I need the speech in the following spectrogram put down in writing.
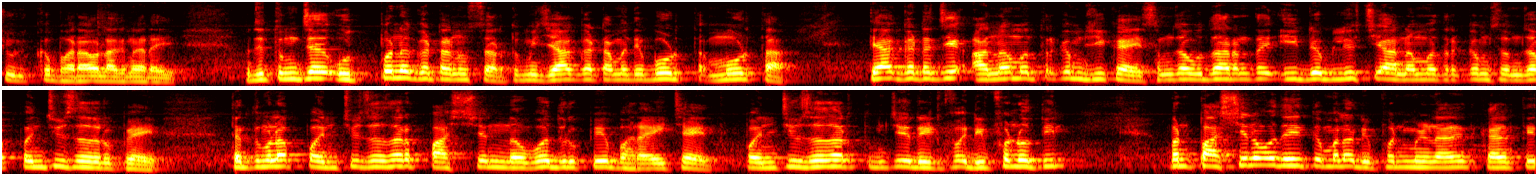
शुल्क भरावं लागणार आहे. म्हणजे तुमच्या उत्पन्न गटानुसार तुम्ही ज्या गटामध्ये बोडता मोडता त्या गटाची अनामत रक्कम जी काय आहे, समजा उदाहरणार्थ ई डब्ल्यूची अनामत रक्कम समजा पंचवीस हजार रुपये आहे तर तुम्हाला पंचवीस हजार पाचशे नव्वद रुपये भरायचे आहेत. पंचवीस हजार तुमचे रिफ रिफंड होतील. पण पाचशे नव्वद तुम्हाला रिफंड मिळणार आहेत कारण ते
